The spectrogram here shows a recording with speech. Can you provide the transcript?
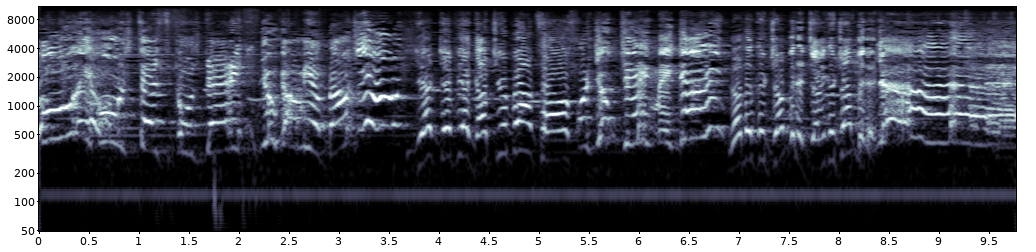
Holy horse testicles, Daddy! You got me a bouncy house? Yeah, Jeffy, I got you a bounce house. Are you kidding me, Daddy? No, no, go jump in it, Jeffy, go jump in it. Yay!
